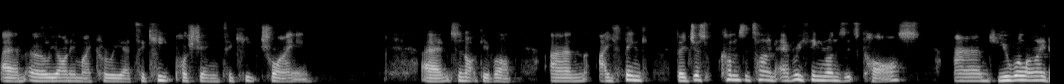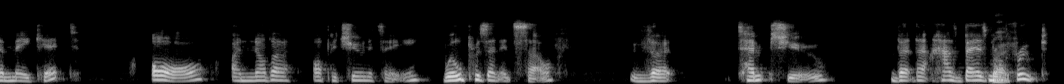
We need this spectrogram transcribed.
um, early on in my career to keep pushing, to keep trying, and to not give up. And I think there just comes a time everything runs its course, and you will either make it or another opportunity will present itself that tempts you that that has bears more right. fruit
